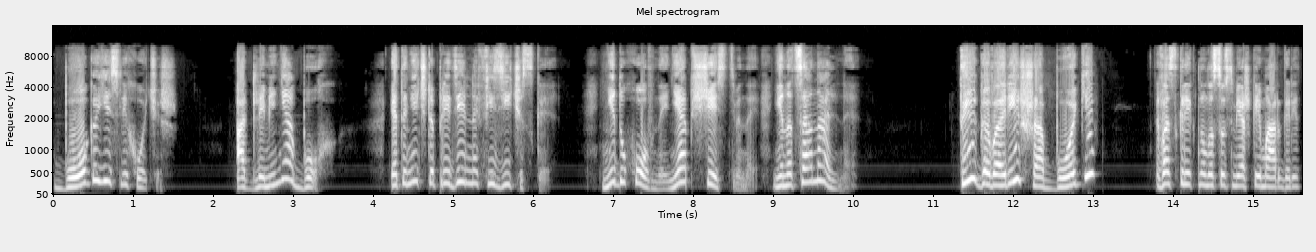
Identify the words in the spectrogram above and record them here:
Бога, если хочешь. А для меня Бог — это нечто предельно физическое, не духовное, не общественное, не национальное. «Ты говоришь о Боге?» — воскликнула с усмешкой Маргарет.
